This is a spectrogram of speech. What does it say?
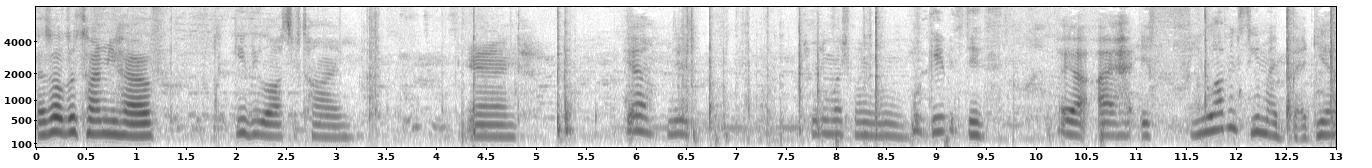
That's all the time you have. Give you lots of time. And yeah, yeah. pretty much my room. What game is this? Oh, yeah, I if you haven't seen my bed yet,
